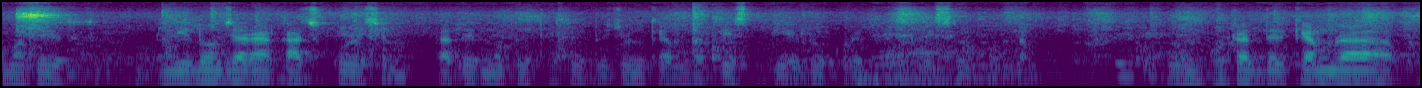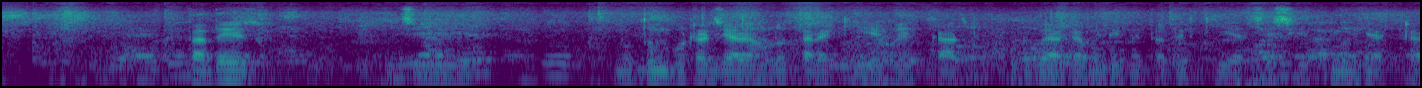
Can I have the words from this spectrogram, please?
আমাদের বিএলও যারা কাজ করেছেন, তাদের মধ্যে থেকে দুজনকে আমরা টেস্ট বিএলও করে ফ্যাসিলেশন করলাম এবং ভোটারদেরকে আমরা তাদের যে নতুন ভোটার যারা হলো, তারা কীভাবে কাজ করবে আগামী দিনে, তাদের কী আছে সে নিয়ে একটা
